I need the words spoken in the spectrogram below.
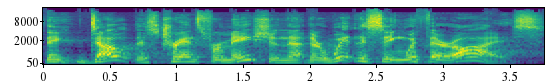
They doubt this transformation that they're witnessing with their eyes.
